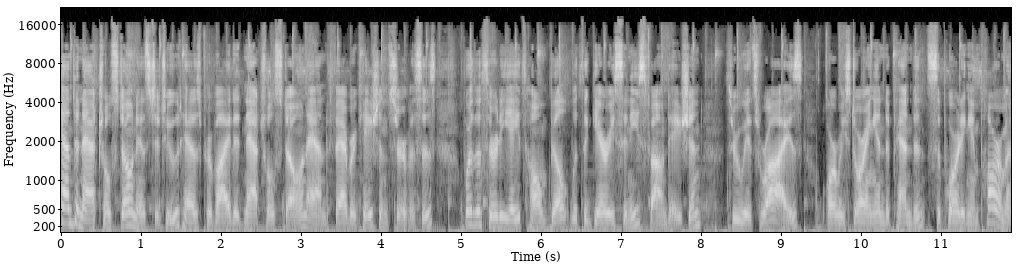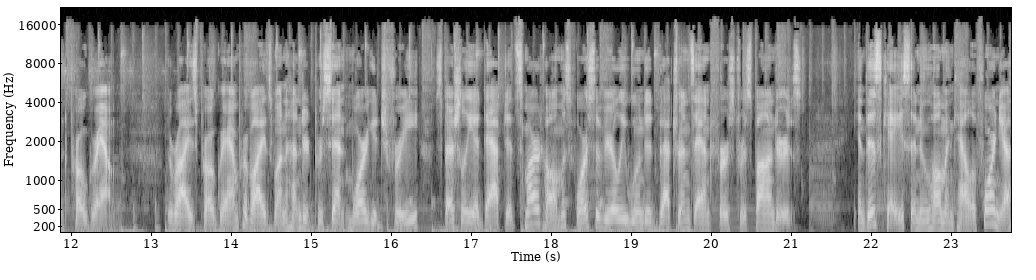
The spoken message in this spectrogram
And the Natural Stone Institute has provided natural stone and fabrication services for the 38th home built with the Gary Sinise Foundation through its RISE, or Restoring Independence, Supporting Empowerment program. The RISE program provides 100% mortgage free, specially adapted smart homes for severely wounded veterans and first responders. In this case, a new home in California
